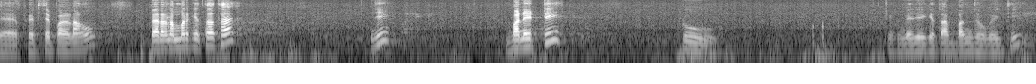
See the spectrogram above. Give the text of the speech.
फिर से पढ़ रहा हूँ। पैरा नंबर कितना था? जी? One eighty two. क्योंकि मेरी ये किताब बंद हो गई थी।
